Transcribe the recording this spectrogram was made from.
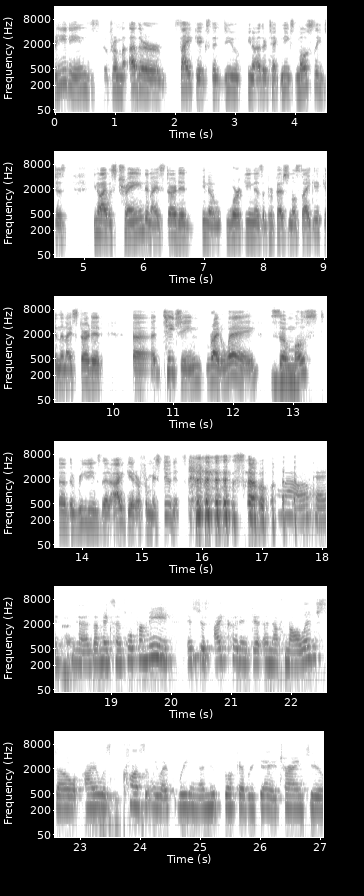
readings from other psychics that do, you know, other techniques. Mostly just, you know, I was trained and I started, you know, working as a professional psychic, and then I started uh, teaching right away. So most of the readings that I get are from my students. so Oh, Wow, okay. Yeah, that makes sense. Well, for me, it's just I couldn't get enough knowledge. So I was constantly like reading a new book every day, trying to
